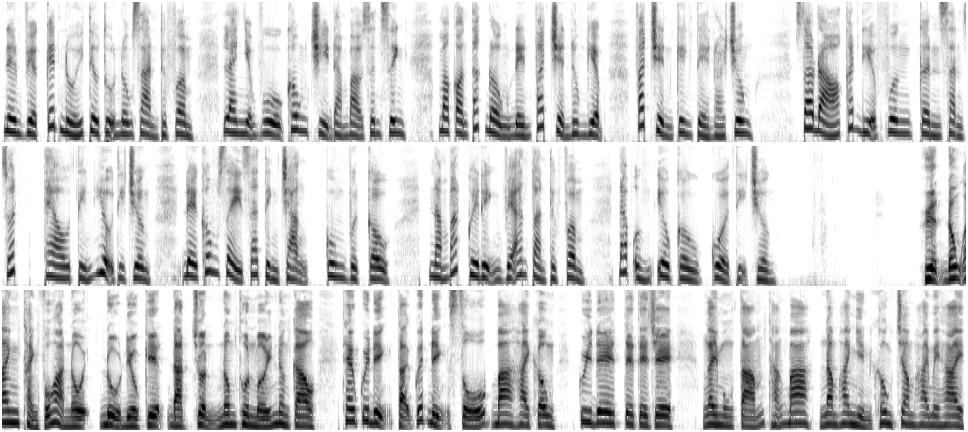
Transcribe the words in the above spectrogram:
nên việc kết nối tiêu thụ nông sản thực phẩm là nhiệm vụ không chỉ đảm bảo dân sinh mà còn tác động đến phát triển nông nghiệp, phát triển kinh tế nói chung. Do đó, các địa phương cần sản xuất theo tín hiệu thị trường để không xảy ra tình trạng cung vượt cầu, nắm bắt quy định về an toàn thực phẩm, đáp ứng yêu cầu của thị trường. Huyện Đông Anh, thành phố Hà Nội đủ điều kiện đạt chuẩn nông thôn mới nâng cao theo quy định tại quyết định số 320 QĐ-TTG ngày 8 tháng 3 năm 2022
